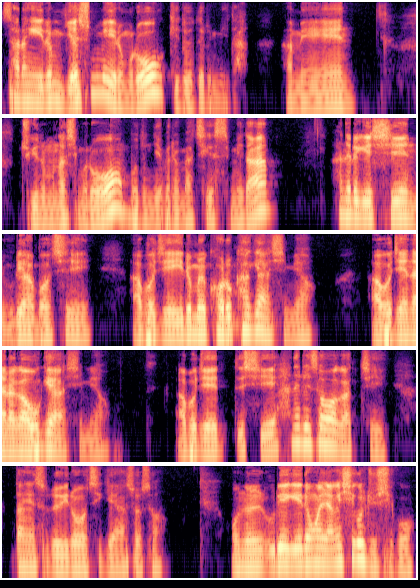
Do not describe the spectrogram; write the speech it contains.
사랑의 이름 예수님의 이름으로 기도드립니다. 아멘. 주기도문 하심으로 모든 예배를 마치겠습니다. 하늘에 계신 우리 아버지 아버지의 이름을 거룩하게 하시며 아버지의 나라가 오게 하시며 아버지의 뜻이 하늘에서와 같이 땅에서도 이루어지게 하소서. 오늘 우리에게 일용할 양식을 주시고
